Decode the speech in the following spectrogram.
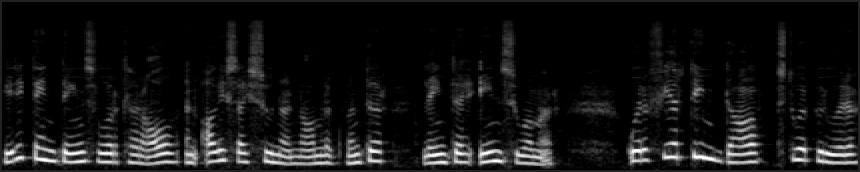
Hierdie tendens word herhaal in al die seisoene, naamlik winter, lente en somer. Oor 'n 14 dae stoorperiode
